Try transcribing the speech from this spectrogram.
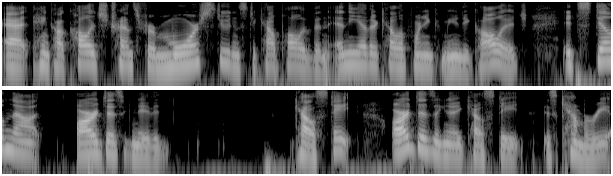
at Hancock College transfer more students to Cal Poly than any other California community college, it's still not our designated Cal State. Our designated Cal State is Camarillo.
